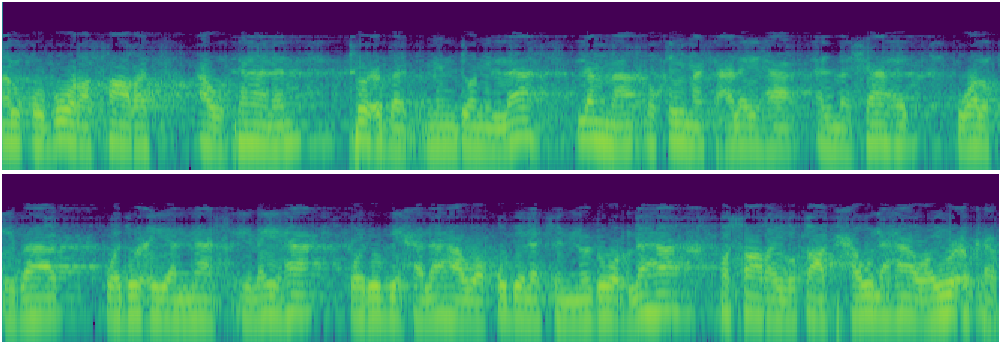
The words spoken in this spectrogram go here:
القبور صارت أوثانا تعبد من دون الله لما أقيمت عليها المشاهد والقباب ودعي الناس إليها وذبح لها وقبلت النذور لها وصار يطاف حولها ويعكف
